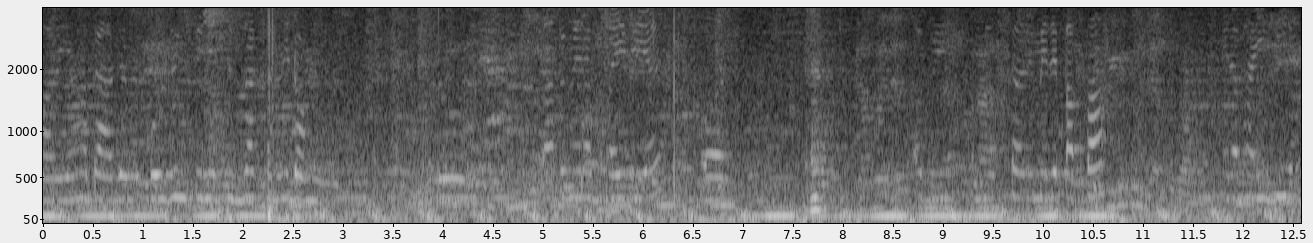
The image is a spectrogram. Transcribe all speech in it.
और यहाँ पे आगे मैं कोल्ड ड्रिंक पीने पिज़्ज़ा खाने डोमिनोज तो यहाँ पे मेरा भाई भी है और अभी सारे मेरे पापा, मेरा भाई भी है।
